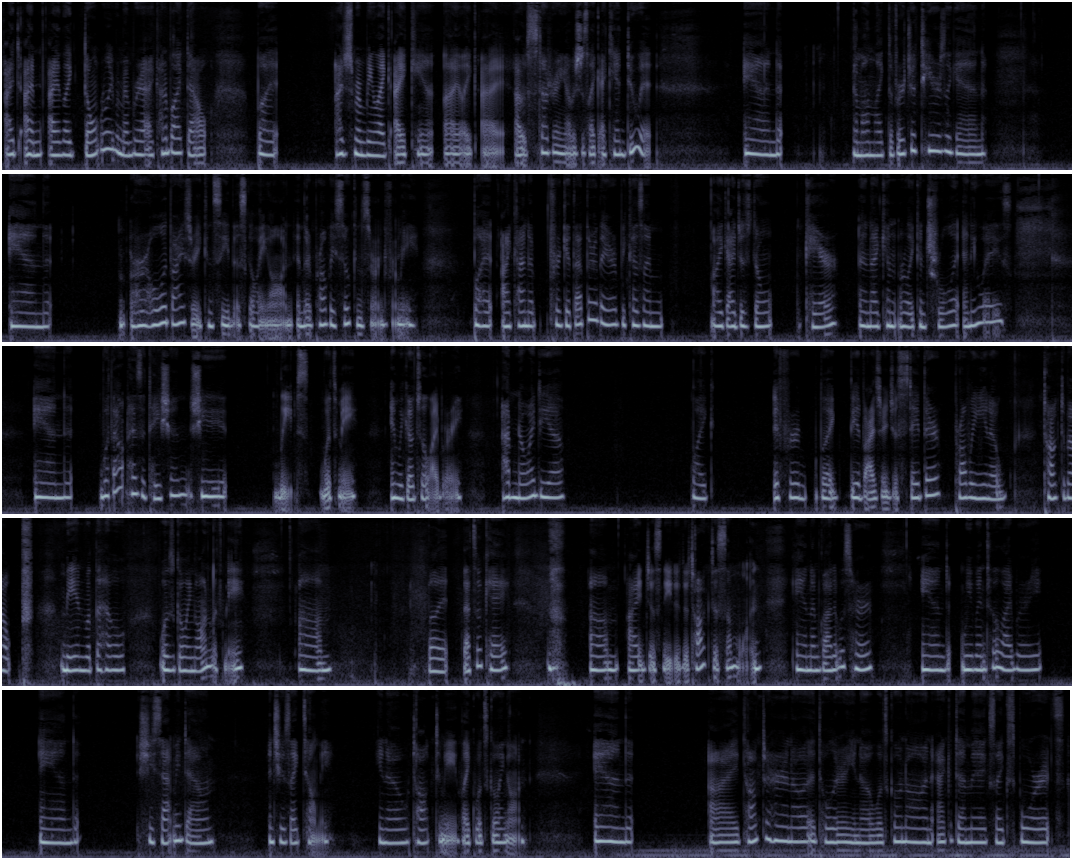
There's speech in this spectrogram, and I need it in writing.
I I'm I like don't really remember it. I kind of blacked out, but I just remember being like I can't I like I I was stuttering. I was just like I can't do it. And I'm on like the verge of tears again. And her whole advisory can see this going on and they're probably so concerned for me but I kind of forget that they're there because I'm like I just don't care and I can't really control it anyways. And without hesitation, she leaves with me and we go to the library. I have no idea like if her like the advisory just stayed there, probably, you know, talked about pff, me and what the hell was going on with me. Um, but that's okay. um, I just needed to talk to someone, and I'm glad it was her. And we went to the library, and she sat me down, and she was like, Tell me, you know, talk to me, like, what's going on? And I talked to her and I told her, you know, what's going on, academics, like sports,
